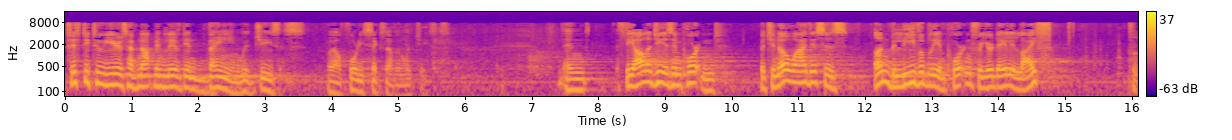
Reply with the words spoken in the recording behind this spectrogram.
52 years have not been lived in vain with Jesus. Well, 46 of them with Jesus. And theology is important, but you know why this is unbelievably important for your daily life?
